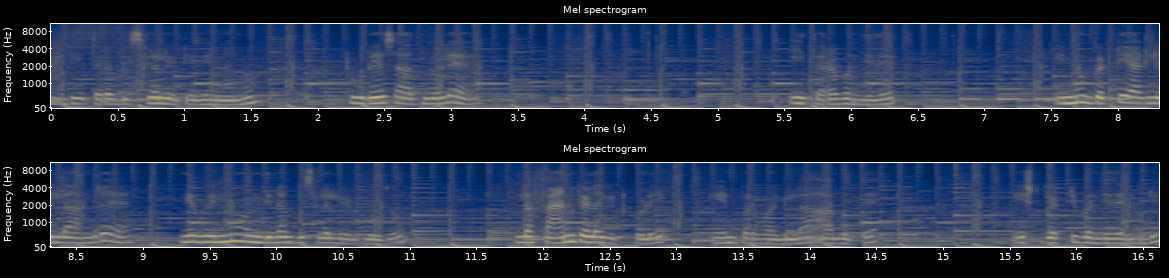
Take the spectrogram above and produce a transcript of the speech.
ನೋಡಿ ಈ ಥರ ಬಿಸಿಲಲ್ಲಿ ಇಟ್ಟಿದ್ದೀನಿ ನಾನು. ಟೂ ಡೇಸ್ ಆದಮೇಲೆ ಈ ಥರ ಬಂದಿದೆ. ಇನ್ನೂ ಗಟ್ಟಿ ಆಗಲಿಲ್ಲ ಅಂದರೆ ನೀವು ಇನ್ನೂ ದಿನ ಬಿಸಿಲಲ್ಲಿ ಇಡ್ಬೋದು. ಇಲ್ಲ ಫ್ಯಾನ್ ಕೆಳಗೆ ಇಟ್ಕೊಳ್ಳಿ, ಏನು ಪರವಾಗಿಲ್ಲ, ಆಗುತ್ತೆ. ಎಷ್ಟು ಗಟ್ಟಿ ಬಂದಿದೆ ನೋಡಿ.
